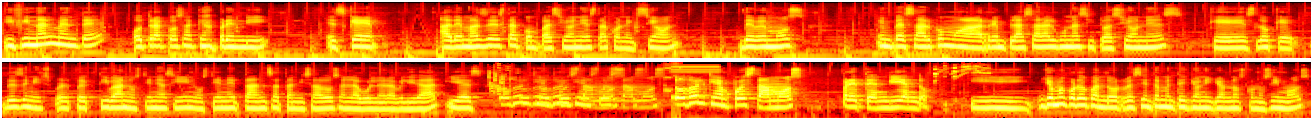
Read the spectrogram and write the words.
Y finalmente, otra cosa que aprendí es que además de esta compasión y esta conexión, debemos empezar como a reemplazar algunas situaciones que es lo que desde mi perspectiva nos tiene así, nos tiene tan satanizados en la vulnerabilidad y es todo el tiempo, estamos, todo el tiempo estamos pretendiendo. Y yo me acuerdo cuando recientemente John y yo nos conocimos,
